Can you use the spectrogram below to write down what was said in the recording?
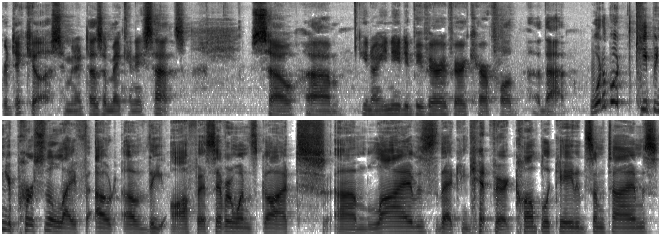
ridiculous. I mean it doesn't make any sense. So um, you know you need to be very very careful of that. What about keeping your personal life out of the office? Everyone's got um, lives that can get very complicated sometimes.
